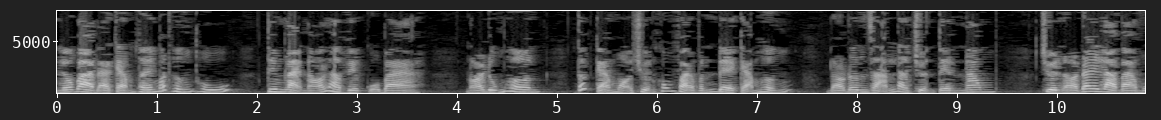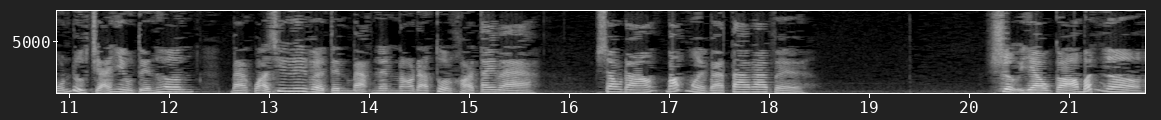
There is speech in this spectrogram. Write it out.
Nếu bà đã cảm thấy mất hứng thú, tìm lại nó là việc của bà. Nói đúng hơn, tất cả mọi chuyện không phải vấn đề cảm hứng, đó đơn giản là chuyện tiền nong. Chuyện ở đây là bà muốn được trả nhiều tiền hơn, bà quá chi ly về tiền bạc nên nó đã tuột khỏi tay bà. Sau đó, bóp mời bà ta ra về. Sự giàu có bất ngờ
